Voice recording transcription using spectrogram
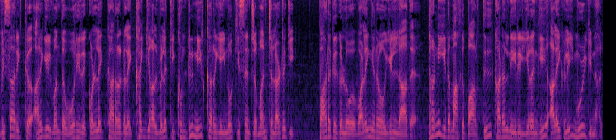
விசாரிக்க அருகில் வந்த ஓரிரு கொள்ளைக்காரர்களை கையால் விலக்கிக் கொண்டு நீர்க்கரையை நோக்கி சென்ற மஞ்சள் அழகி படகுகளோ வளைஞரோ இல்லாத தனி இடமாக பார்த்து கடல் நீரில் இறங்கி அலைகளில் மூழ்கினாள்.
